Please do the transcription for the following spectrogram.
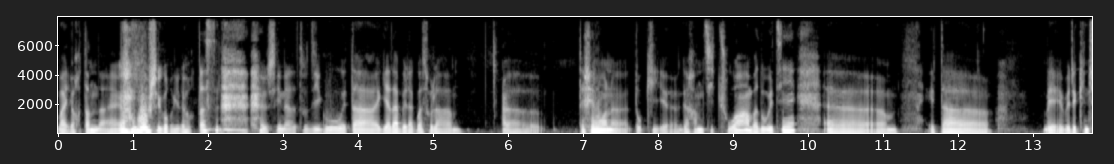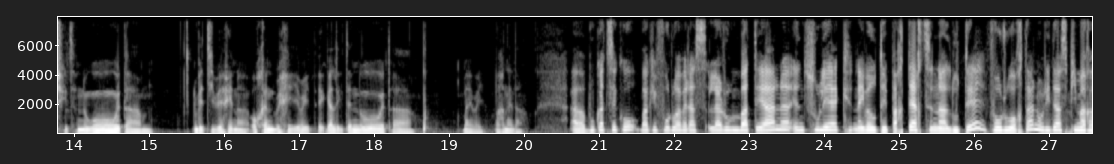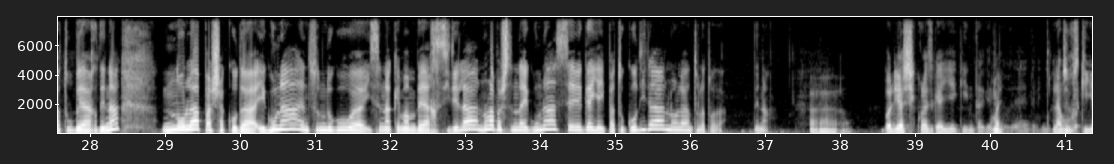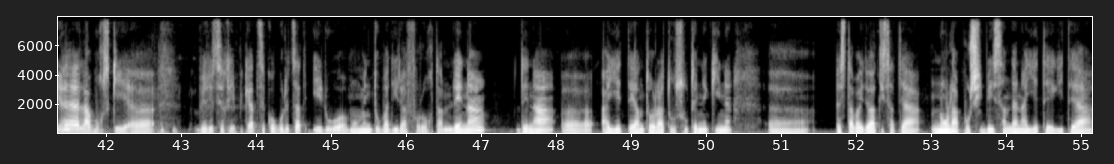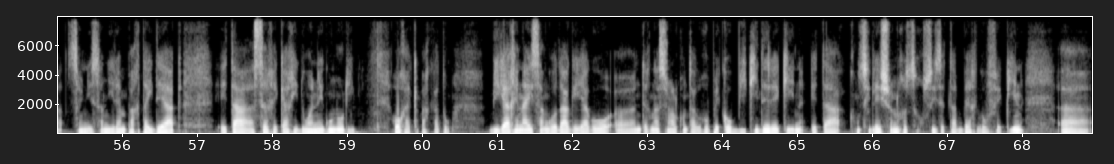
bai hortan da, eh? gu segur gira hortaz sinaratu digu eta egia da berak bazuela uh, tegenuan uh, toki uh, garantzitsua badu beti eta uh, be, berekin segitzen dugu eta beti behin, horren behi emaite galiten du, eta bai, bai, barne da. Uh, bukatzeko, bake forua beraz, larun batean, entzuleak nahi badute parte hartzen aldute, foru hortan, hori da azpimarratu behar dena, nola pasako da eguna, entzun dugu uh, izenak eman behar zirela, nola pasten da eguna, ze gai aipatuko dira, nola antolatu da, dena? Uh, Boli asikolaz gai egin, eta gero... Bai. Eh, laburski, eh? eh laburski, uh, berriz errepikatzeko guretzat hiru uh, momentu badira forortan. Lena, dena, uh, aiete antolatu zutenekin, uh, ez da bat izatea nola posible izan den aiete egitea, zain izan diren partaideak eta zer ekarri duen egun hori. Horrek, barkatu. Bigarrena izango da gehiago uh, International Contact Groupeko bikiderekin eta Conciliation Resources eta Bergofekin uh,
